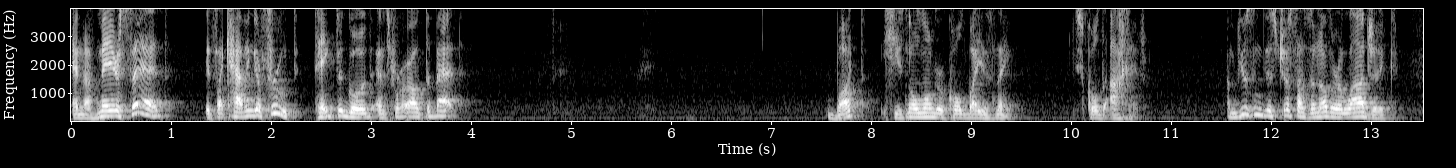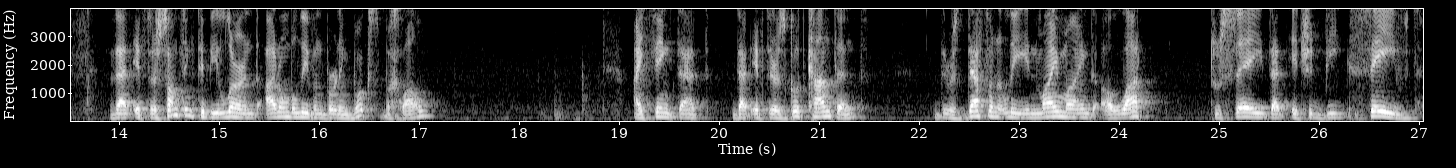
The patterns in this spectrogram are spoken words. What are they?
And Rav Meir said, it's like having a fruit. Take the good and throw out the bad. But he's no longer called by his name. He's called Acher. I'm using this just as another logic that if there's something to be learned, I don't believe in burning books, Bechlal. I think that, that if there's good content, there's definitely, in my mind, a lot to say that it should be saved,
